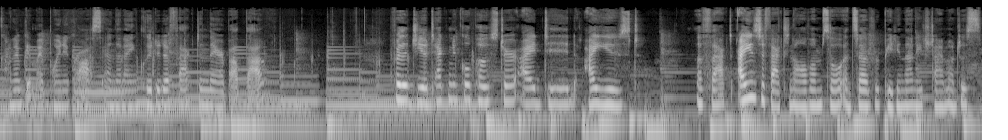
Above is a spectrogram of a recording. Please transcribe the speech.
kind of get my point across. And then I included a fact in there about that. For the geotechnical poster, I did I used a fact. I used a fact in all of them, so instead of repeating that each time, I'll just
